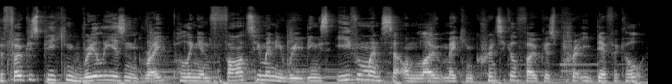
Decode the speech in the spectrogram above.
The focus peaking really isn't great, pulling in far too many readings even when set on low, making critical focus pretty difficult.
